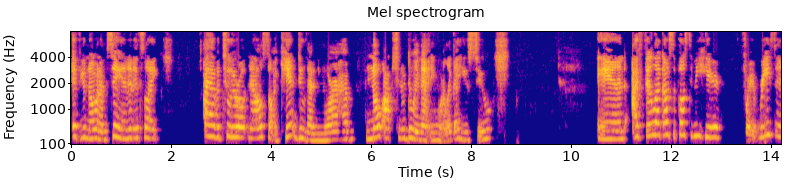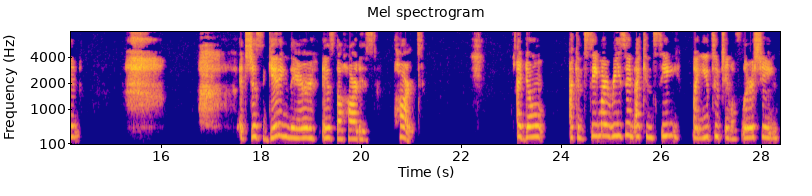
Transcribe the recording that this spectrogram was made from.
If you know what I'm saying. And it's like, I have a two year old now, so I can't do that anymore. I have no option of doing that anymore like I used to. And I feel like I'm supposed to be here for a reason. It's just getting there is the hardest part. I don't, I can see my reason. I can see my YouTube channel flourishing.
